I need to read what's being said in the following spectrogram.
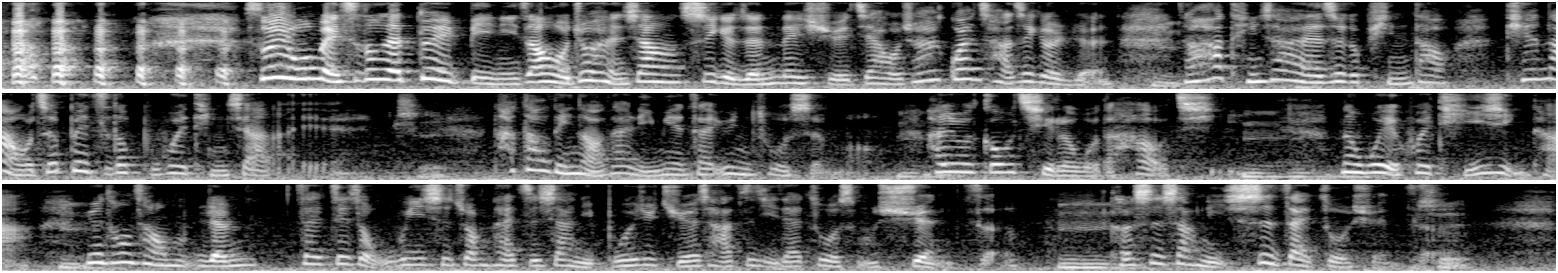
所以我每次都在对比，你知道，我就很像是一个人类学家，我就在观察这个人，然后他停下来的这个频道，天哪，我这辈子都不会停下来耶！是，他到底脑袋里面在运作什么？他就会勾起了我的好奇。嗯，那我也会提醒他，因为通常人在这种无意识状态之下，你不会去觉察自己在做什么选择。嗯，可事实上你是在做选择。是，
